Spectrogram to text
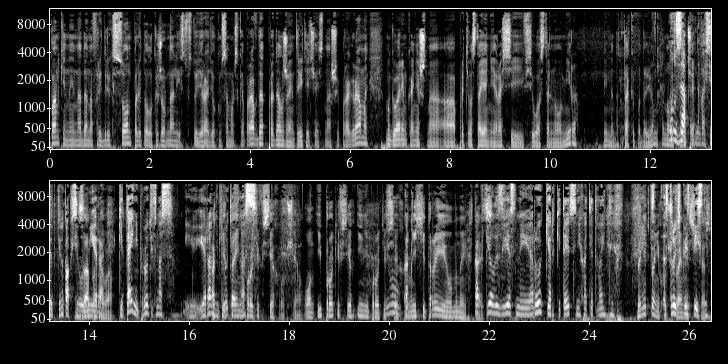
Панкин и Надана Фридрихсон, политолог и журналист в студии радио «Комсомольская правда». Продолжаем третья часть нашей программы. Мы говорим, конечно, о противостоянии России и всего остального мира. Именно так и подаем это Ну, западного все-таки, ну как всего западного. мира. Китай не против нас, Иран а не Китай против не нас. против всех вообще. Он и против всех, и не против ну, всех. Как, Они хитрые и умные. Китайцы. Как пел известный рокер, китайцы не хотят войны. Да никто не хочет Строчка войны сейчас.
